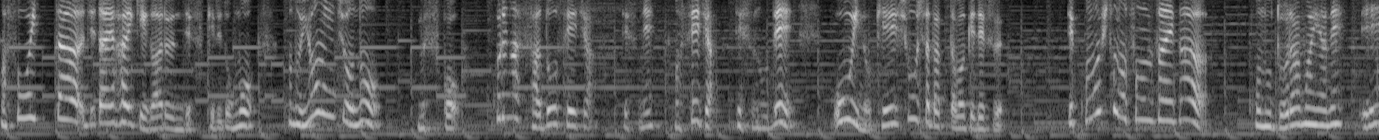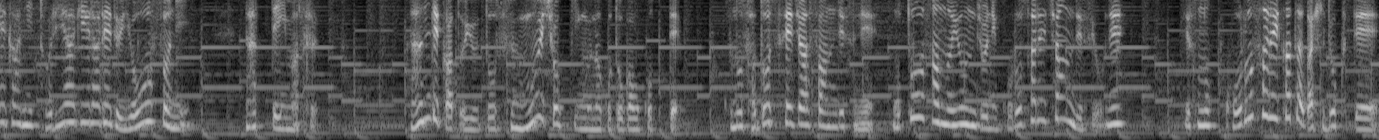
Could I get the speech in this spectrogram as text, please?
まあ、そういった時代背景があるんですけれども、この四女の息子、これが佐渡聖者ですね。まあ、聖者ですので、王位の継承者だったわけです。で、この人の存在が、このドラマやね、映画に取り上げられる要素になっています。なんでかというと、すごいショッキングなことが起こって、この佐渡セジャさんですね、お父さんの四女に殺されちゃうんですよね。で、その殺され方がひどくて、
